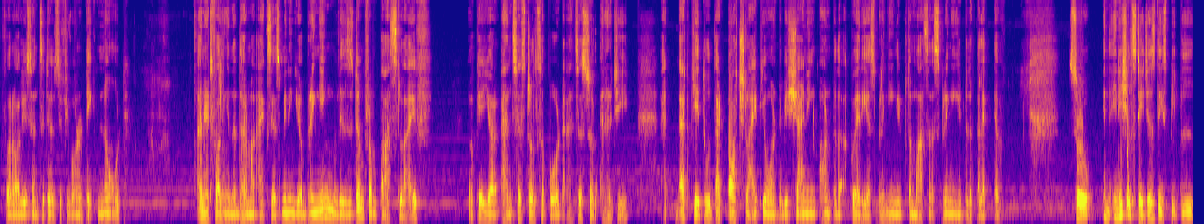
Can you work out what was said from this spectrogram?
for all you sensitives if you want to take note. And it's falling in the Dharma axis, meaning you're bringing wisdom from past life okay your ancestral support ancestral energy and that ketu that torchlight you want to be shining onto the aquarius bringing it to the masses bringing it to the collective. So in the initial stages these people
